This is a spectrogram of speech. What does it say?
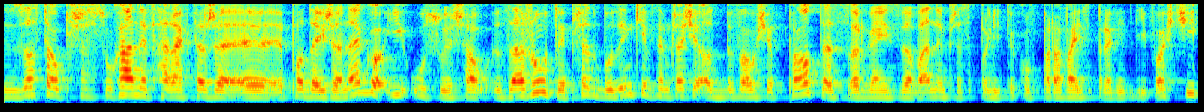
yy, został przesłuchany w charakterze yy, podejrzanego i usłyszał zarzuty. Przed budynkiem w tym czasie odbywał się protest zorganizowany przez polityków Prawa i Sprawiedliwości.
